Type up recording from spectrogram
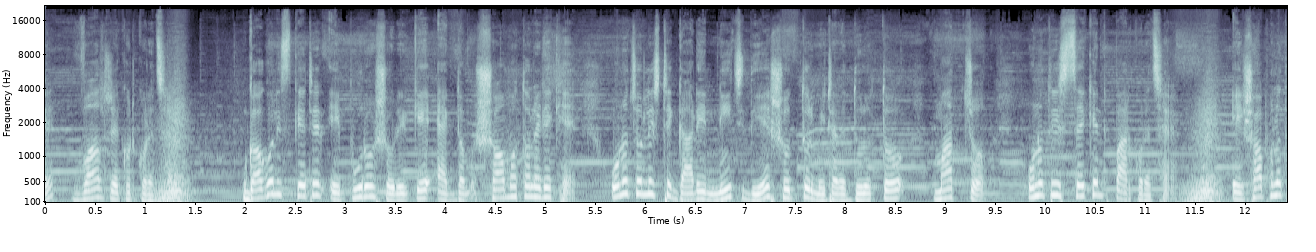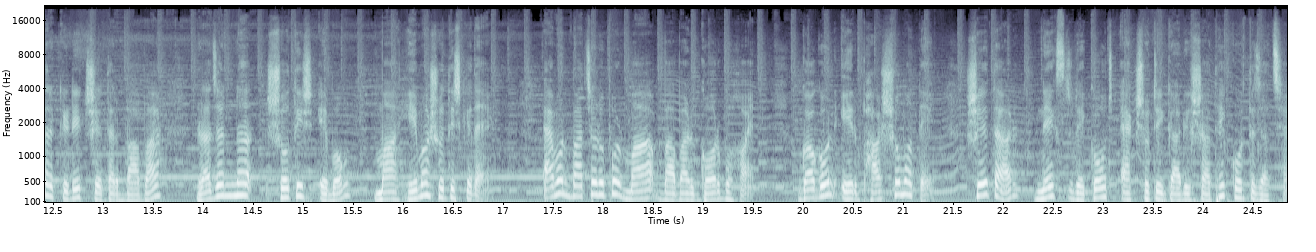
a world record করেছে। গগন স্কেটের এই পুরো শরীরকে একদম সমতলে রেখে উনচল্লিশটি গাড়ির নিচ দিয়ে সত্তর মিটারের দূরত্ব মাত্র উনত্রিশ সেকেন্ড পার করেছে। এই সফলতার ক্রেডিট সে তার বাবা রাজান্না সতীশ এবং মা হেমা সতীশকে দেয়। এমন বাচ্চার উপর মা বাবার গর্ব হয়। গগন এর ভাষ্যমতে সে তার নেক্সট রেকর্ড একশোটি গাড়ির সাথে করতে যাচ্ছে।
